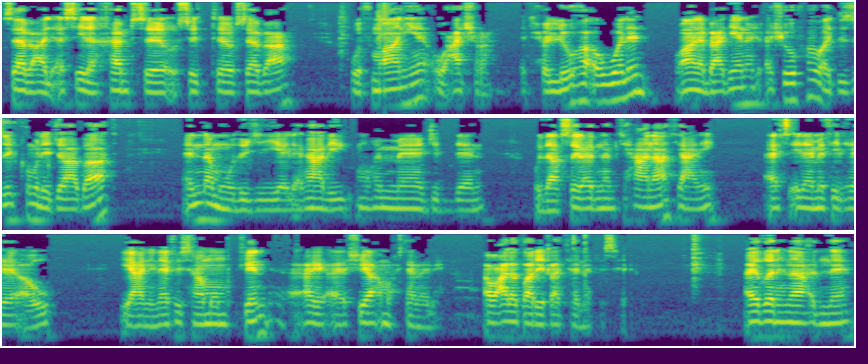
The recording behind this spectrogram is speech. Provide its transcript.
سبعة الأسئلة خمسة وستة وسبعة وثمانية وعشرة. تحلوها أولا وأنا بعدين أشوفها وأدزلكم الإجابات النموذجية لأن هذه مهمة جدا. وإذا صير عندنا امتحانات يعني أسئلة مثلها أو يعني نفسها ممكن أشياء محتملة أو على طريقتها نفسها. أيضا هنا عندنا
